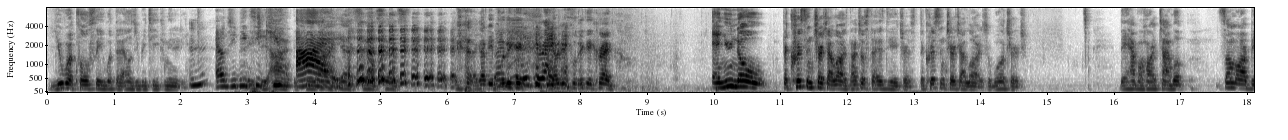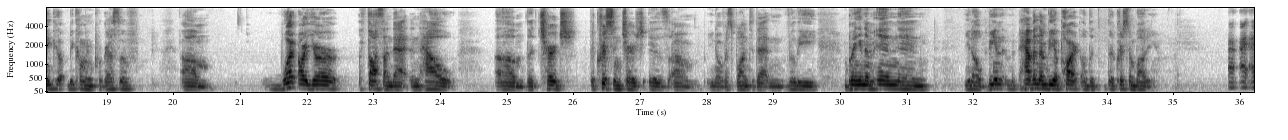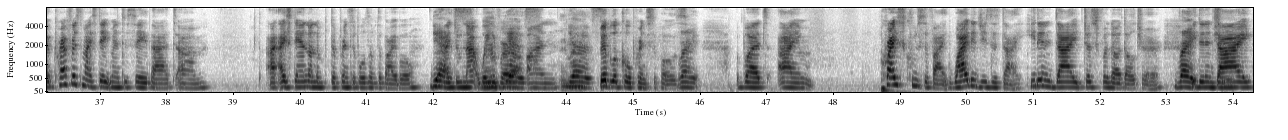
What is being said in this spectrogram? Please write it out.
You work closely with the LGBT community. LGBTQI. Yes, yes, yes. I gotta be politically, Politically correct. I gotta be politically correct. And you know the Christian church at large, not just the SDA church, the Christian church at large, the world church, they have a hard time. But some are bec- becoming progressive. Um, what are your thoughts on that and how um, the church, the Christian church, is um, you know responding to that and really bringing them in and you know being having them be a part of the, the Christian body? I, I- I preface my statement to say that um, I, I stand on the, the principles of the Bible. Yes. I do not waver Yes. on Yes. biblical principles. Right. But I'm Christ crucified. Why did Jesus die? He didn't die just for the adulterer. Right. He didn't True. die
